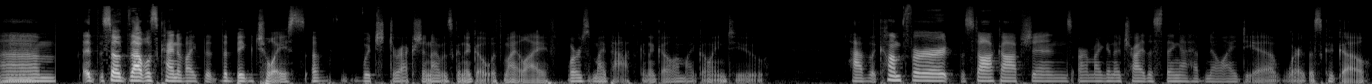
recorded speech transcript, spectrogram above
Um, so that was kind of like the, the big choice of which direction I was going to go with my life. Where's my path going to go? Am I going to have the comfort, the stock options, or am I going to try this thing? I have no idea where this could go.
